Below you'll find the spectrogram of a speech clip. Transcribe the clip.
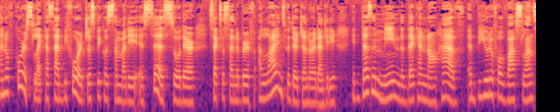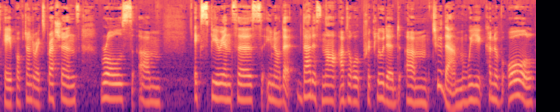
And of course, like I said before, just because somebody is cis, so their sex assigned at birth aligns with their gender identity, it doesn't mean that they cannot have a beautiful, vast landscape of gender expressions, roles, um, experiences, you know, that that is not at all precluded um, to them. We kind of all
